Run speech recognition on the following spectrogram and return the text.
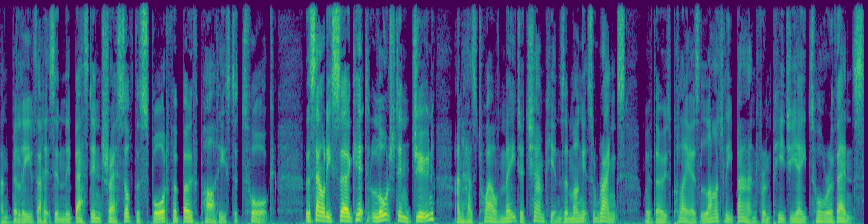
and believes that it's in the best interests of the sport for both parties to talk. The Saudi circuit launched in June and has 12 major champions among its ranks, with those players largely banned from PGA Tour events.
